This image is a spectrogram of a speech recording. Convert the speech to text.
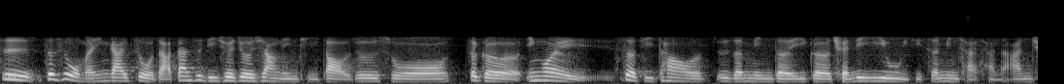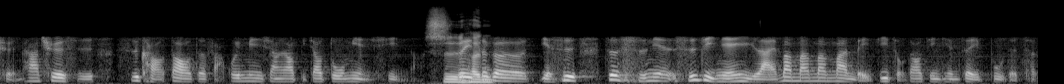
是，这是我们应该做的，但是的确就像您提到，就是说这个因为涉及到就是人民的一个权利义务以及生命财产的安全，它确实。思考到的法规面向要比较多面性啊，是，所以这个也是这十年十几年以来慢慢慢慢累积走到今天这一步的成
